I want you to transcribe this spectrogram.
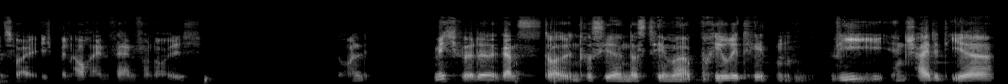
Ihr zwei, ich bin auch ein Fan von euch. Und mich würde ganz doll interessieren das Thema Prioritäten. Wie entscheidet ihr,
